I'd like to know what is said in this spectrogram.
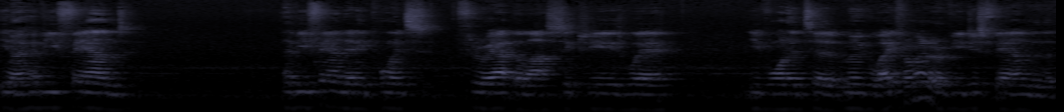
you know, have you found have you found any points throughout the last six years where you've wanted to move away from it, or have you just found that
